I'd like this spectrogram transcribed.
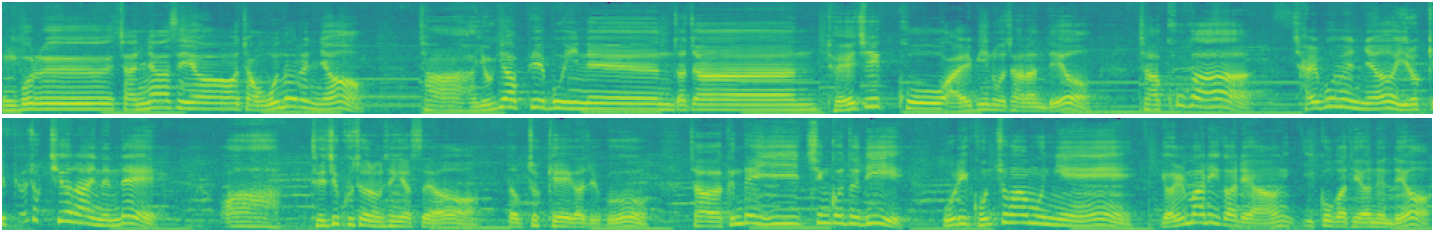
공부를 자 안녕하세요. 자 오늘은요. 자 여기 앞에 보이는 짜잔 돼지코 알비노 자라인데요. 자 코가 잘 보면요. 이렇게 뾰족 튀어나와 있는데 와 돼지코처럼 생겼어요. 넓적해 해가지고. 자 근데 이 친구들이 우리 곤충 하모니에 10마리가량 입고가 되었는데요.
